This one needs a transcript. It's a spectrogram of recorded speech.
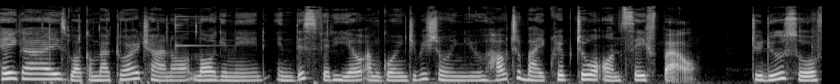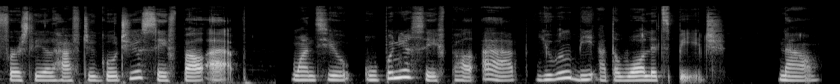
Hey guys, welcome back to our channel Login Aid. In this video, I'm going to be showing you how to buy crypto on SafePal. To do so, firstly you'll have to go to your SafePal app. Once you open your SafePal app, you will be at the wallets page. Now,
